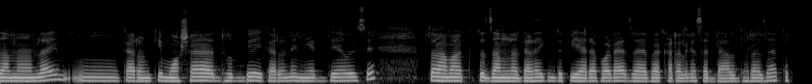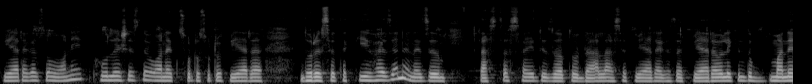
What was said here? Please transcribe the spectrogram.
জানালায় কারণ কি মশা ঢুকবে এই কারণে নেট দেওয়া হয়েছে। তো আমার তো জানলা দাঁড়ায় কিন্তু পেয়ারা পড়া যায় বা কাঁঠাল গাছের ডাল ধরা যায়। তো পেয়ারা গাছে অনেক ফুল এসেছে, অনেক ছোট ছোট পেয়ারা ধরেছে। তা কী হয় জানেন? এই যে রাস্তার সাইডে যত ডাল আছে, পেয়ারা গাছের পেয়ারা হলে কিন্তু মানে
